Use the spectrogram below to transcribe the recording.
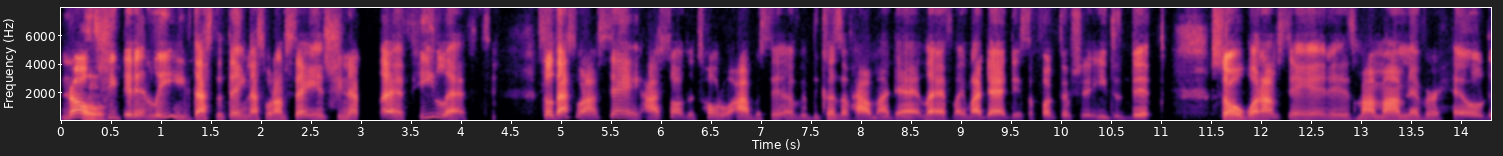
No Oh. she didn't leave. That's the thing. That's what i'm saying. She never left. He left. So that's what i'm saying. I saw the total opposite of it because of how my dad left. Like my dad did some fucked up shit. He just dipped. So what i'm saying is my mom never held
